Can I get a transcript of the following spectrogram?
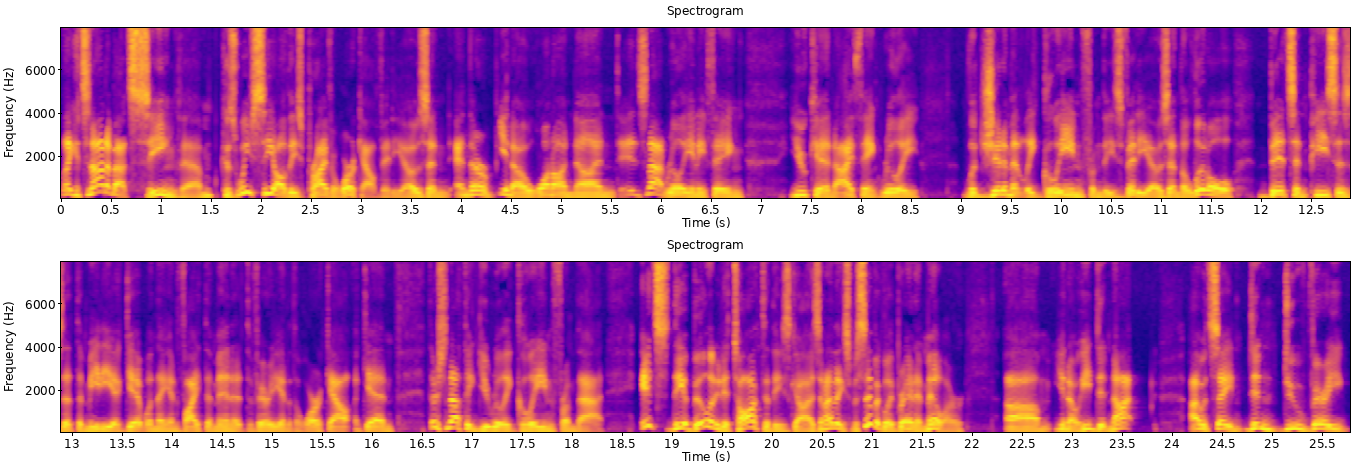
like it's not about seeing them because we see all these private workout videos and and they're you know one on none it's not really anything you can i think really legitimately glean from these videos. And the little bits and pieces that the media get when they invite them in at the very end of the workout again there's nothing you really glean from that. It's the ability to talk to these guys and i think specifically brandon miller um, you know he did not i would say didn't do very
